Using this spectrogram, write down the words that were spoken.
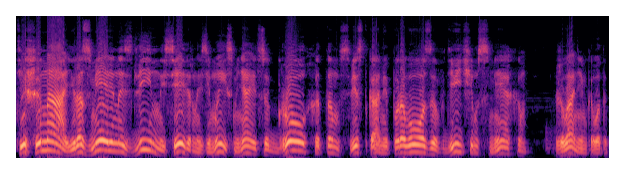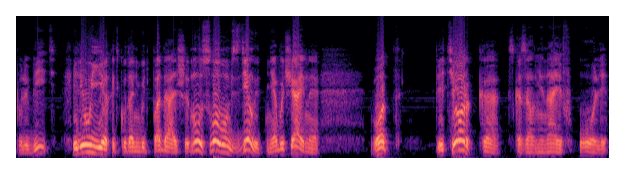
тишина и размеренность длинной северной зимы сменяются грохотом, свистками паровозов, девичьим смехом, желанием кого-то полюбить или уехать куда-нибудь подальше, ну, словом, сделать необычайное. «Вот пятерка», — сказал Минаев Оле.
